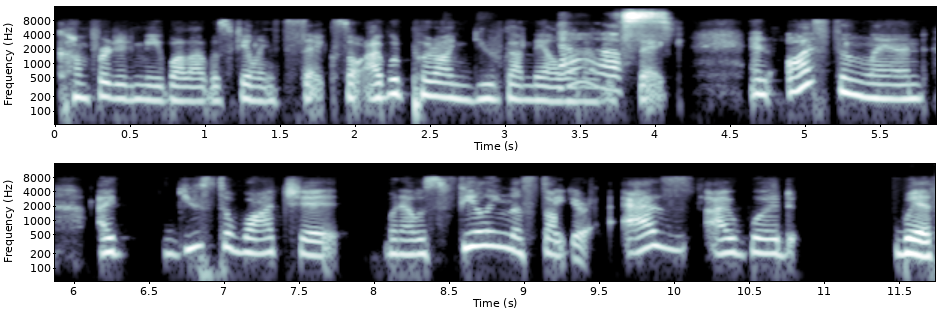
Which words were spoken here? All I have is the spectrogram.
comforted me while I was feeling sick. So I would put on You've Got Mail when I was sick. And Austenland, I used to watch it when I was feeling the nostalgia, as I would with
